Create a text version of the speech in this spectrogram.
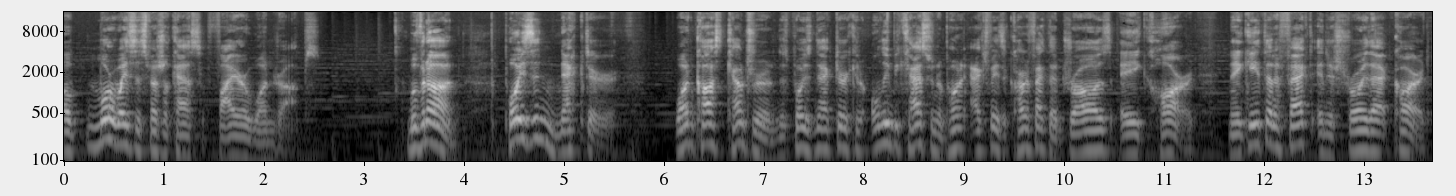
oh, more ways to special cast fire one drops. Moving on, Poison Nectar. One cost counter. This poison nectar can only be cast when an opponent activates a card effect that draws a card. Negate that effect and destroy that card.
